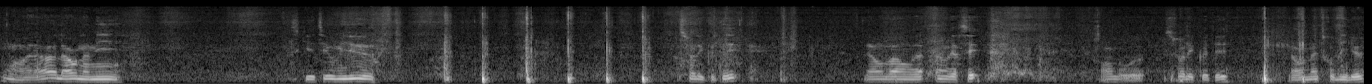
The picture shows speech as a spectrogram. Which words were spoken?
Voilà, là on a mis ce qui était au milieu sur les côtés. Là on va inverser, prendre sur les côtés, et remettre au milieu.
